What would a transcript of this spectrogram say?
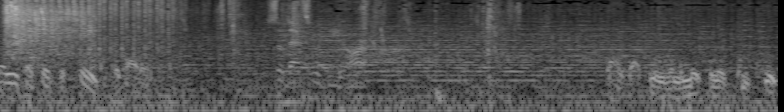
The more players that take the streets, the better. So that's what we are. Contact me when the mission is complete.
